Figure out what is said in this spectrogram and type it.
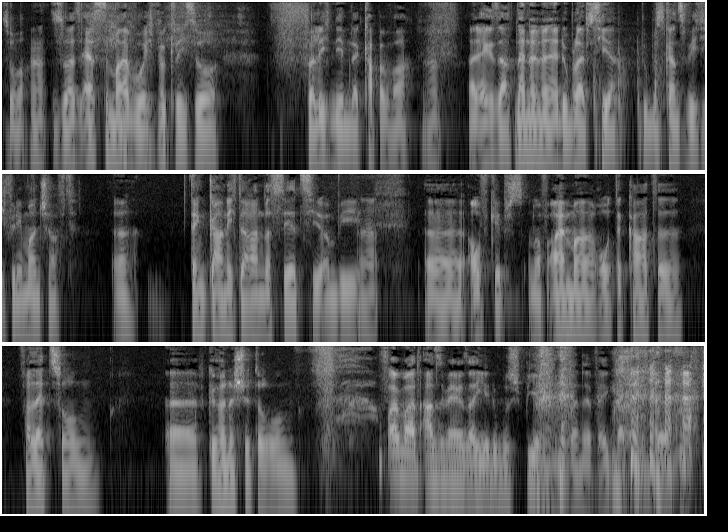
so. Das war das erste Mal, wo ich wirklich so völlig neben der Kappe war. Hat er gesagt, nein, nein, nein, nein, du bleibst hier. Du bist ganz wichtig für die Mannschaft. Ja? Denk gar nicht daran, dass du jetzt hier irgendwie äh, aufgibst. Und auf einmal rote Karte, Verletzung, äh, Gehirnerschütterung. auf einmal hat Asimir gesagt, hier, du musst spielen am Wochenende FA Cup gegen Chelsea.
